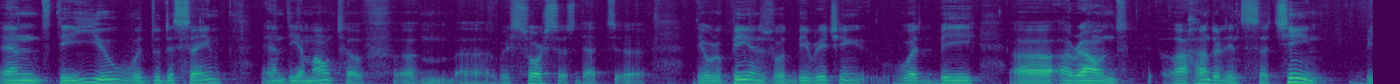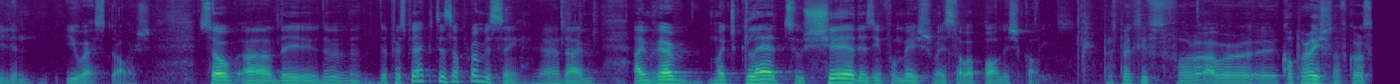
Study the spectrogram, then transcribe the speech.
And the EU would do the same, and the amount of um, uh, resources that uh, the Europeans would be reaching would be uh, around 113 billion US dollars. So uh, the, the, the, perspectives are promising, and I'm, I'm very much glad to share this information with our Polish colleagues. Perspectives for our uh, cooperation, of course.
